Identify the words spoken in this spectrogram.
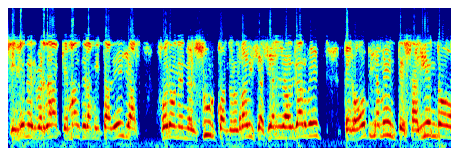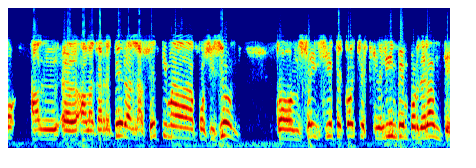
si bien es verdad que más de la mitad de ellas fueron en el sur cuando el rally se hacía en el Algarve, saliendo eh, a la carretera en la séptima posición con seis, siete coches que le limpien por delante,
